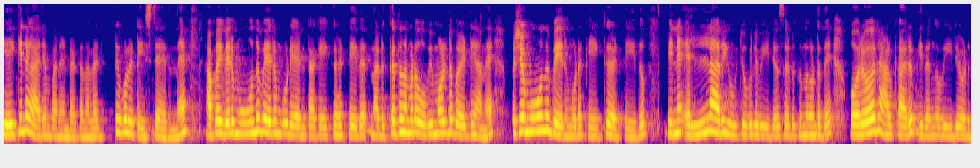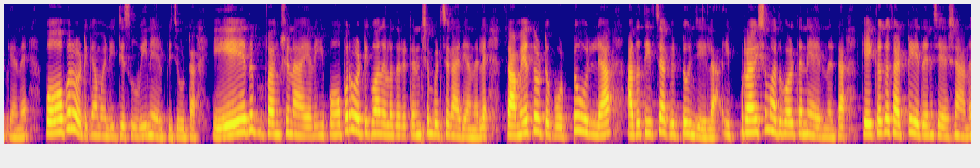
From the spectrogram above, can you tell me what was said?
കേക്കിന്റെ കാര്യം പറയണ്ട കേട്ടോ. നല്ല അടിപൊളി ടേസ്റ്റ് ആയിരുന്നേ. അപ്പോൾ ഇവർ മൂന്ന് പേരും കൂടി കേട്ടോ കേക്ക് കട്ട് ചെയ്ത് നടുക്കത്ത് നമ്മുടെ ഓബിമോളുടെ ബർത്ത്ഡേ ആണ്. പക്ഷേ മൂന്ന് പേരും കൂടെ കേക്ക് കട്ട് ചെയ്തു. പിന്നെ എല്ലാവരും യൂട്യൂബിൽ വീഡിയോസ് എടുക്കുന്നതുകൊണ്ട് ഓരോരോ ആൾക്കാരും ഇതങ്ങ് വീഡിയോ എടുക്കുകയാണ് പോപ്പർ പൊട്ടിക്കാൻ വേണ്ടിയിട്ട് സുവീനെ ഏൽപ്പിച്ചു കൂട്ടാ. ഏത് ഫംഗ്ഷൻ ആയാലും ഈ പോപ്പർ പൊട്ടിക്കുക എന്നുള്ളത് ഒരു ടെൻഷൻ പിടിച്ച കാര്യമാണല്ലേ സമയത്തൊട്ട് പൊട്ടുമില്ല അത് തിരിച്ചാൽ കിട്ടുകയും ചെയ്യില്ല. ഇപ്രാവശ്യം അതുപോലെ തന്നെയായിരുന്നു കേട്ടോ. കേക്കൊക്കെ കട്ട് ചെയ്തതിന് ശേഷമാണ്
